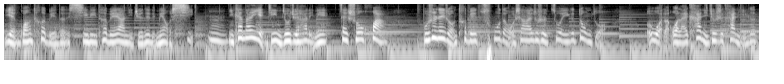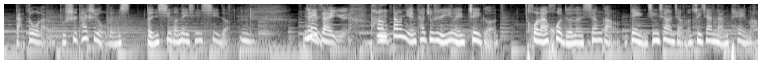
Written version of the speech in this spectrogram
眼光特别的犀利，特别让你觉得里面有戏。嗯，你看他的眼睛，你就觉得他里面在说话，不是那种特别粗的。我上来就是做一个动作，我来我来看你就是看你一个打斗来了，不是，他是有文文戏和内心戏的。嗯，内在语。他当年他就是因为这个，后来获得了香港电影金像奖的最佳男配嘛。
